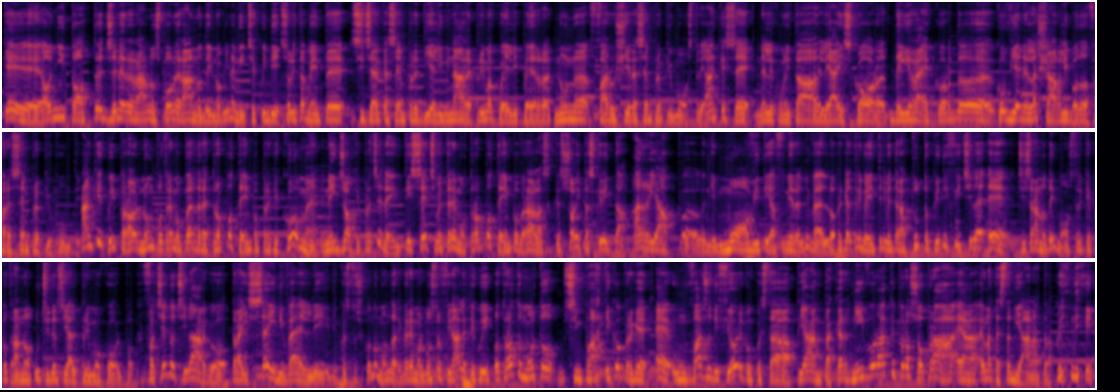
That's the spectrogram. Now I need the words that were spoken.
che ogni tot genereranno, spawneranno dei nuovi nemici quindi solitamente si cerca sempre di eliminare prima quelli per non far uscire sempre più mostri, anche se nelle comunità delle high score dei record conviene lasciarli in modo da fare sempre più punti. Anche qui però non potremo perdere troppo tempo perché come nei giochi precedenti se ci metteremo troppo tempo verrà la solita scritta hurry up, quindi muoviti a finire il livello perché altrimenti diventerà tutto più difficile e ci saranno dei mostri che potranno ucciderci al primo colpo. Facendoci largo tra i sei livelli di questo secondo mondo arriveremo al mostro finale che qui l'ho trovato molto simpatico perché è un vaso di fiori con questa pianta carnivora che però sopra ha è una testa di anatra un'altra. Quindi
